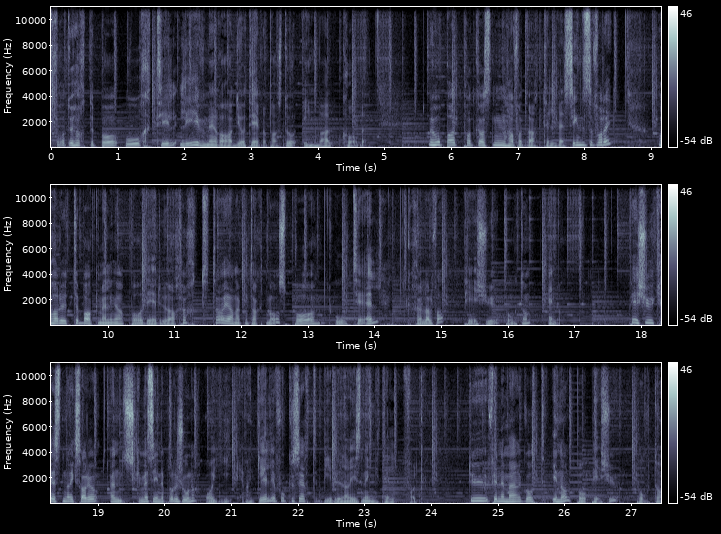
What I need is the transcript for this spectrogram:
for at du hørte på Ord til liv med radio- og TV-pastor Ingvald Kårbe. Vi håper at podkasten har fått vært til velsignelse for deg. Og Har du tilbakemeldinger på det du har hørt, ta gjerne kontakt med oss på otl krøllalfa p7.no. P7 Kristen Riksradio ønsker med sine produksjoner å gi evangeliefokusert bibelundervisning til folket. Du finner mer godt innhold på p7.no.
